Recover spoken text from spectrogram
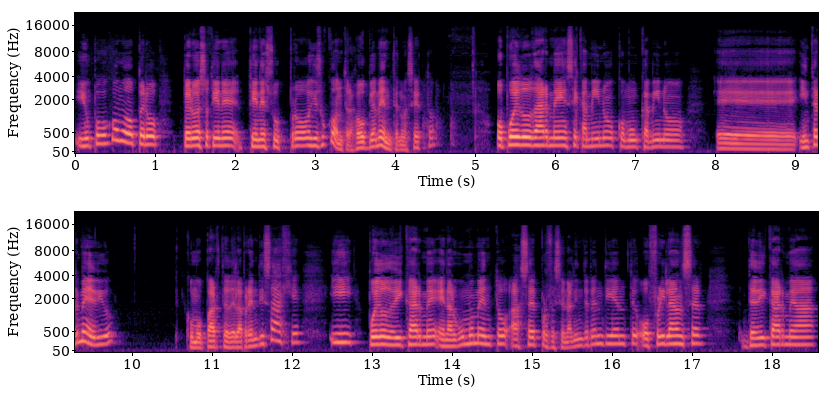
y un poco cómodo, pero, pero eso tiene, tiene sus pros y sus contras, obviamente, ¿no es cierto? O puedo darme ese camino como un camino eh, intermedio, como parte del aprendizaje, y puedo dedicarme en algún momento a ser profesional independiente o freelancer, dedicarme a,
